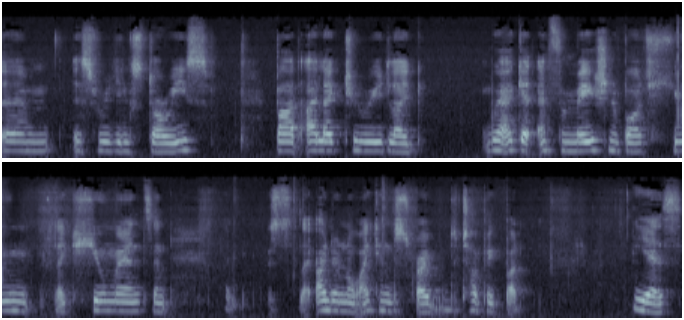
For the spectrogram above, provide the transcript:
um, is reading stories but i like to read like where i get information about hum like humans and like i don't know i can describe the topic but yes.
